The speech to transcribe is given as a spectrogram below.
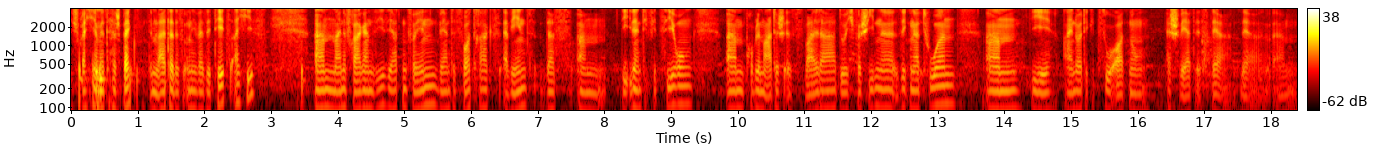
Ich spreche hier mit Herrn Speck, dem Leiter des Universitätsarchivs. Ähm, meine Frage an Sie, Sie hatten vorhin während des Vortrags erwähnt, dass ähm, die Identifizierung ähm, problematisch ist, weil da durch verschiedene Signaturen ähm, die eindeutige Zuordnung erschwert ist, der, der ähm,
